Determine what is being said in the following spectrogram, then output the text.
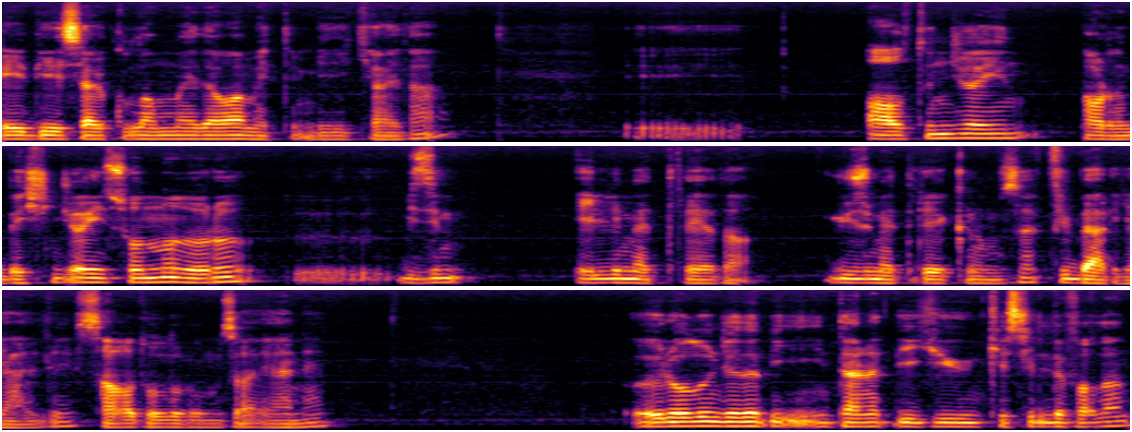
ADSL kullanmaya devam ettim bir iki ay daha. 6. ayın pardon 5. ayın sonuna doğru e, bizim 50 metre ya da 100 metre yakınımıza fiber geldi. Sağ dolabımıza yani. Öyle olunca da bir internet bir iki gün kesildi falan.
